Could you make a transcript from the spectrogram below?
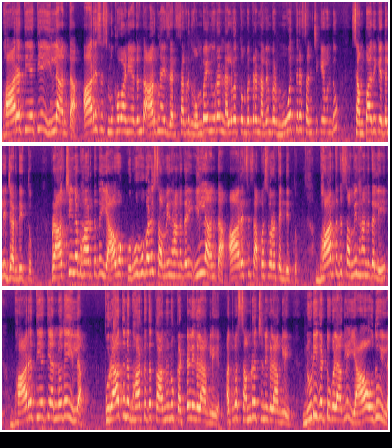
ಭಾರತೀಯತೆಯೇ ಇಲ್ಲ ಅಂತ ಆರ್ ಎಸ್ ಎಸ್ ಮುಖವಾಣಿಯಾದಂಥ ಆರ್ಗನೈಸರ್ ಸಾವಿರದ ಒಂಬೈನೂರ ನಲವತ್ತೊಂಬತ್ತರ ನವೆಂಬರ್ ಮೂವತ್ತರ ಸಂಚಿಕೆಯ ಒಂದು ಸಂಪಾದಕೀಯದಲ್ಲಿ ಜರೆದಿತ್ತು. ಪ್ರಾಚೀನ ಭಾರತದ ಯಾವ ಕುರುಹುಗಳು ಸಂವಿಧಾನದಲ್ಲಿ ಇಲ್ಲ ಅಂತ ಆರ್ ಎಸ್ ಎಸ್ ಅಪಸ್ವರ ತೆಗೆದಿತ್ತು. ಭಾರತದ ಸಂವಿಧಾನದಲ್ಲಿ ಭಾರತೀಯತೆ ಅನ್ನೋದೇ ಇಲ್ಲ. ಪುರಾತನ ಭಾರತದ ಕಾನೂನು ಕಟ್ಟಳೆಗಳಾಗಲಿ ಅಥವಾ ಸಂರಚನೆಗಳಾಗಲಿ, ನುಡಿಗಟ್ಟುಗಳಾಗಲಿ ಯಾವುದೂ ಇಲ್ಲ.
